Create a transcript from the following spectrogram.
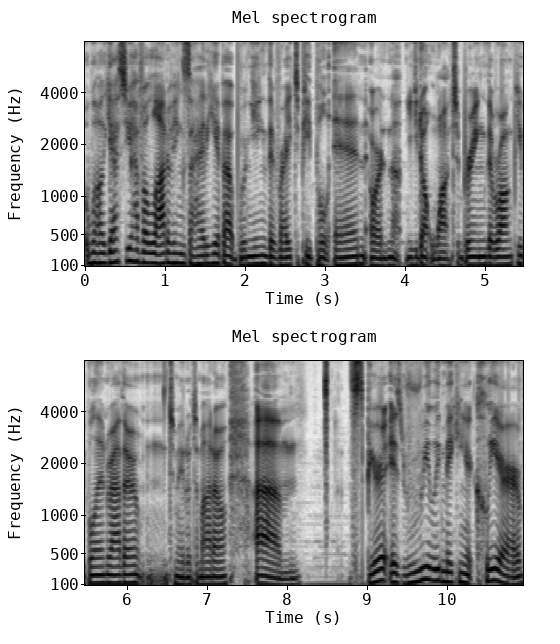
well, yes, you have a lot of anxiety about bringing the right people in, or not, you don't want to bring the wrong people in, rather. Mm, tomato, tomato. Um, Spirit is really making it clear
